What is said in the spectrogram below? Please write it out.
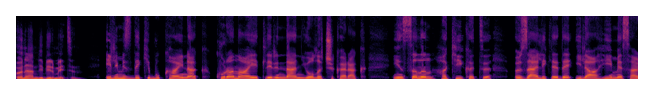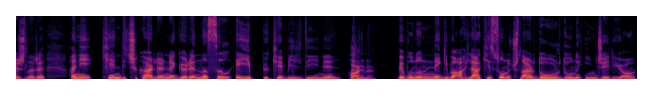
önemli bir metin. Elimizdeki bu kaynak, Kur'an ayetlerinden yola çıkarak insanın hakikati, özellikle de ilahi mesajları, hani kendi çıkarlarına göre nasıl eğip bükebildiğini, Aynen. ve bunun ne gibi ahlaki sonuçlar doğurduğunu inceliyor.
